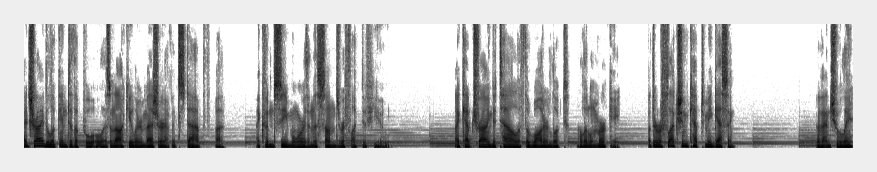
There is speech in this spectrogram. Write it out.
I tried to look into the pool as an ocular measure of its depth, but I couldn't see more than the sun's reflective hue. I kept trying to tell if the water looked a little murky, but the reflection kept me guessing. Eventually,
